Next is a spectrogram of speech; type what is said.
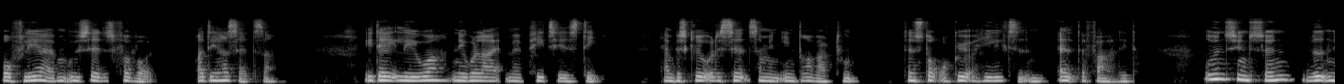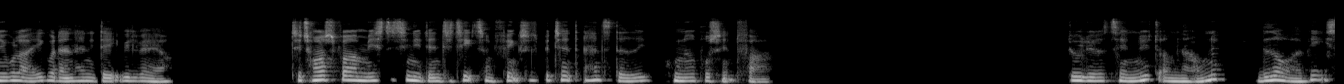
hvor flere af dem udsættes for vold, og det har sat sig. I dag lever Nikolaj med PTSD. Han beskriver det selv som en indre vagthund. Den står og gør hele tiden. Alt er farligt. Uden sin søn ved Nikolaj ikke, hvordan han i dag ville være. Til trods for at miste sin identitet som fængselsbetjent, er han stadig 100% far. Du lytter til nyt om navne, Hvidovre Avis,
